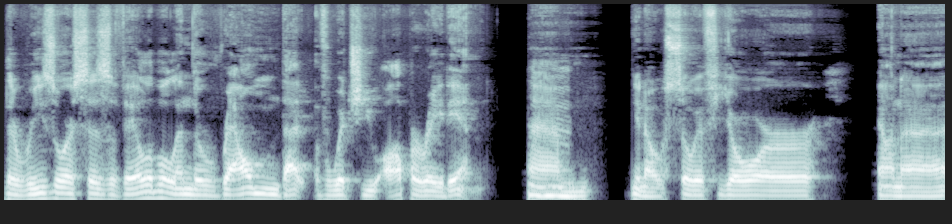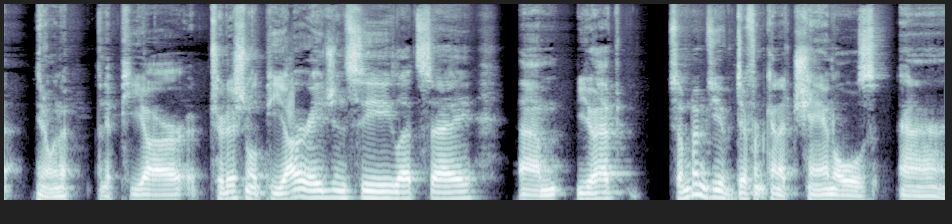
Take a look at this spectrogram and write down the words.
the resources available in the realm that of which you operate in. Mm-hmm. Um, you know, so if you're on a you know in a, in a PR traditional PR agency, let's say, um, you have sometimes you have different kind of channels uh,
